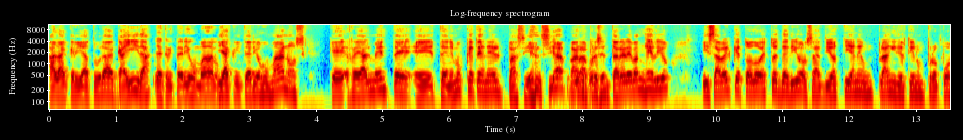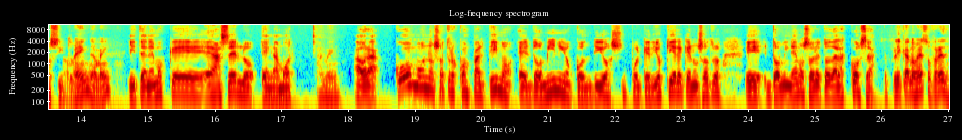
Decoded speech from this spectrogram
a la criatura caída. Y a criterios humanos. Y a criterios humanos que realmente eh, tenemos que tener paciencia para presentar el Evangelio y saber que todo esto es de Dios. O sea, Dios tiene un plan y Dios tiene un propósito. Amén, amén. Y tenemos que hacerlo en amor. Amén. Ahora, cómo nosotros compartimos el dominio con Dios, porque Dios quiere que nosotros eh, dominemos sobre todas las cosas. Explícanos eso, Freddy.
